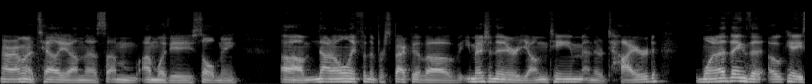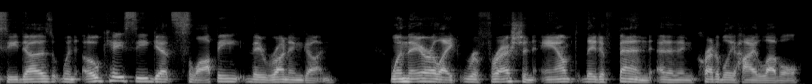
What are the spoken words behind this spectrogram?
All right, I'm going to tell you on this. I'm I'm with you. You sold me. Um, not only from the perspective of you mentioned that they're a young team and they're tired. One of the things that OKC does when OKC gets sloppy, they run and gun. When they are like refreshed and amped, they defend at an incredibly high level.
